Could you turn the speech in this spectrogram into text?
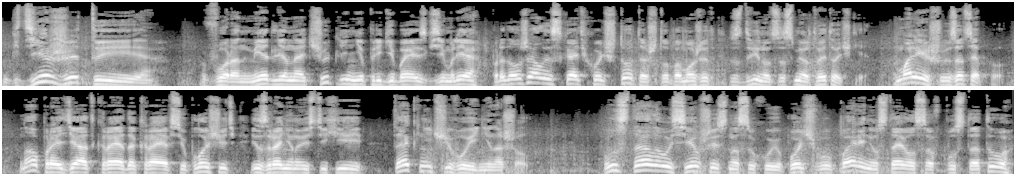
«Где же ты?» Ворон медленно, чуть ли не пригибаясь к земле, продолжал искать хоть что-то, что поможет сдвинуться с мертвой точки. Малейшую зацепку. Но, пройдя от края до края всю площадь, израненную стихией, так ничего и не нашел. Устало усевшись на сухую почву, парень уставился в пустоту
